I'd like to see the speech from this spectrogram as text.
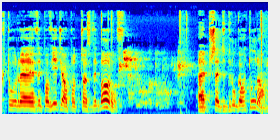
które wypowiedział podczas wyborów przed drugą turą.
